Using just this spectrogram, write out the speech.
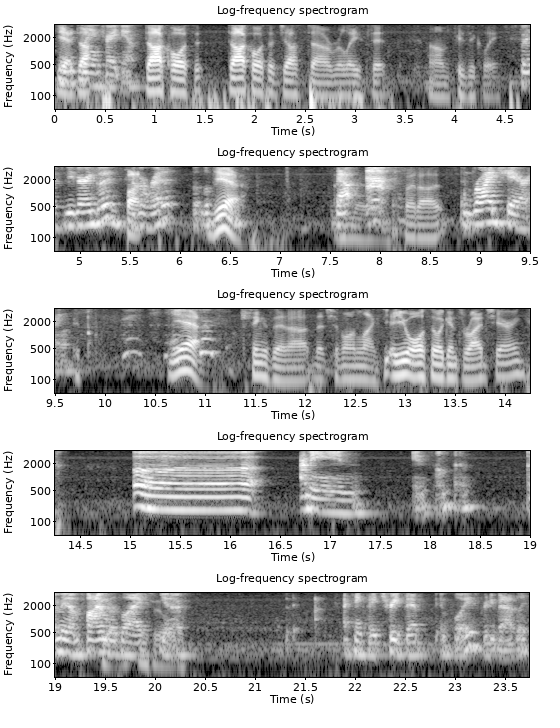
Yeah, physically da- in trade now. Dark Horse Dark Horse have just uh, released it um, physically. It's supposed to be very good. But- Haven't read it, but looks Yeah, good. It's about apps but uh, and ride sharing. yeah, things that uh, that Siobhan likes. Are you also against ride sharing? Uh, I mean, in some sense. I mean, I'm fine with like you know. I think they treat their employees pretty badly,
